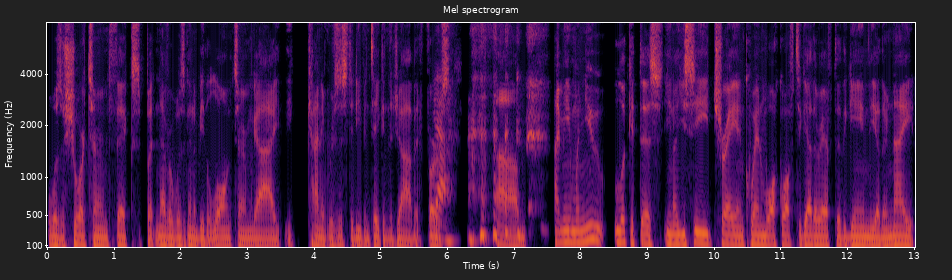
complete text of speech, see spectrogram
was a short term fix, but never was going to be the long term guy. He kind of resisted even taking the job at first. Yeah. um, I mean, when you look at this, you know, you see Trae and Quin walk off together after the game the other night.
